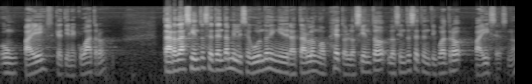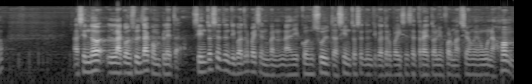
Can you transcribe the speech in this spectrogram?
un país, que tiene cuatro, tarda 170 milisegundos en hidratarlo en objetos, los, los 174 países, ¿no? haciendo la consulta completa. 174 países, bueno, nadie consulta 174 países, se trae toda la información en una home,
